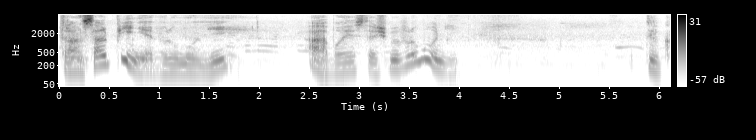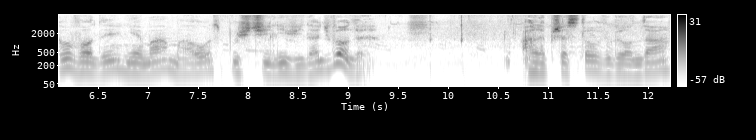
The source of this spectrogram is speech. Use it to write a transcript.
Transalpinie w Rumunii. A, bo jesteśmy w Rumunii. Tylko wody nie ma, mało spuścili, widać wodę. Ale przez to wygląda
